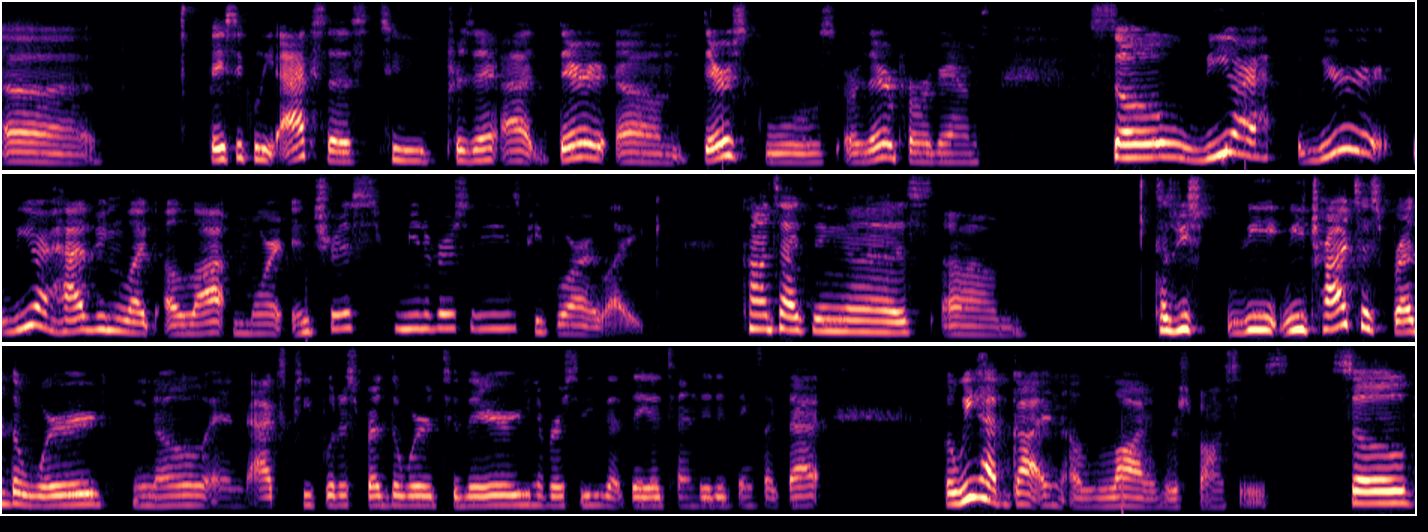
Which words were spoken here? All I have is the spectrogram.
uh basically access to present at their um their schools or their programs. So, we are we're we are having like a lot more interest from universities. People are like contacting us um because we we we try to spread the word, you know, and ask people to spread the word to their universities that they attended and things like that. But we have gotten a lot of responses. So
